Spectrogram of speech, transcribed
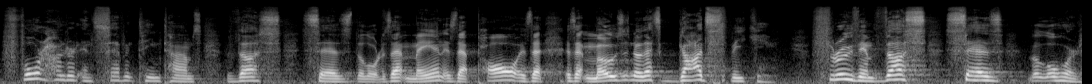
417 times, thus says the Lord. Is that man? Is that Paul? Is that, is that Moses? No, that's God speaking through them. Thus says the Lord.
